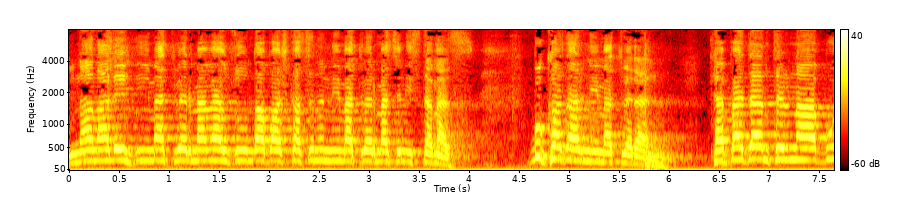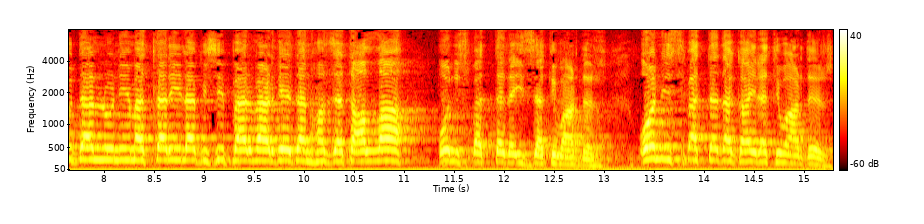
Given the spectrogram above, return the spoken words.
Binaenaleyh nimet verme mevzuunda başkasının nimet vermesini istemez. Bu kadar nimet veren, tepeden tırnağa bu denli nimetleriyle bizi perverde eden Hazreti Allah, o nispette de izzeti vardır. O nispette de gayreti vardır.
